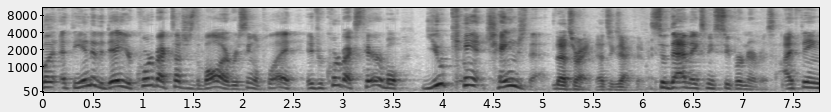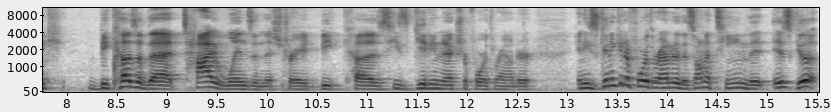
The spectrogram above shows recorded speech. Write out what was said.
But at the end of the day, your quarterback touches the ball every single play. And if your quarterback's terrible, you can't change that. That's right. That's exactly right. So that makes me super nervous. I think because of that, Ty wins in this trade because he's getting an extra fourth rounder, and he's going to get a fourth rounder that's on a team that is good.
